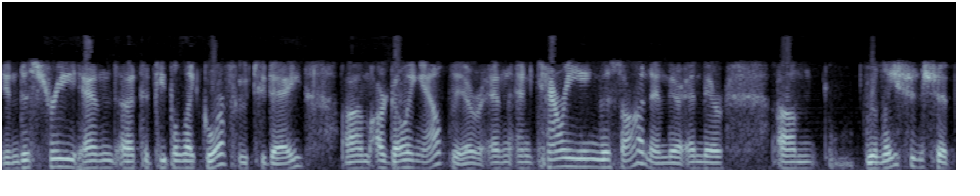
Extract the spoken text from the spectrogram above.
industry, and uh, to people like Gorf, who today um, are going out there and and carrying this on, and their and their um, relationship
